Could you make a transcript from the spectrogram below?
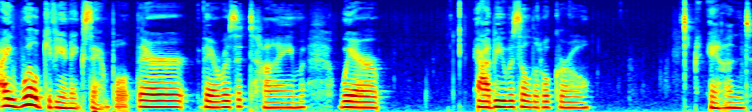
I will give you an example. There there was a time where Abby was a little girl and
